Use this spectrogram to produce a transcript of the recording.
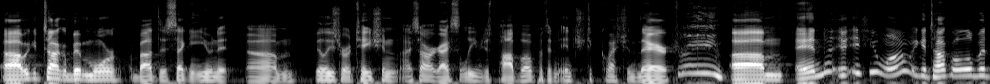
Uh, we could talk a bit more about this second unit, um, Billy's rotation. I saw our guy Salim just pop up with an interesting question there. Dream. Um, and if you want, we could talk a little bit.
